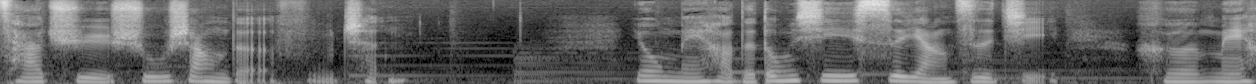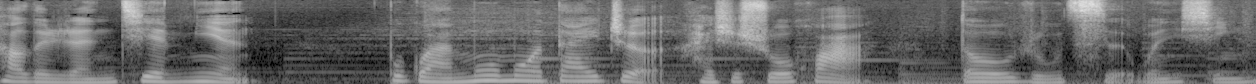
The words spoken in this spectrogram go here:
擦去书上的浮尘，用美好的东西饲养自己，和美好的人见面，不管默默待着还是说话，都如此温馨。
